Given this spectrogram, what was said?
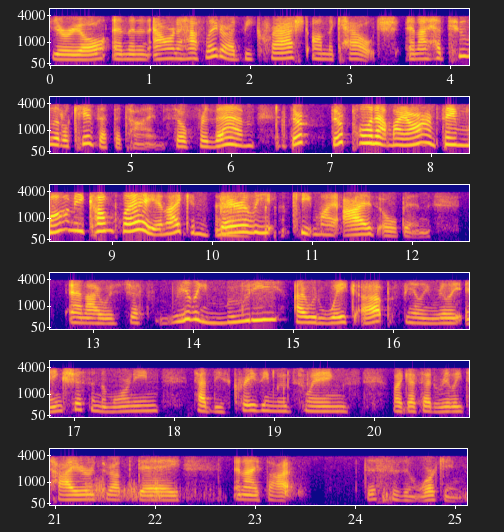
cereal, and then an hour and a half later, I'd be crashed on the couch. And I had two little kids at the time, so for them, they're they're pulling at my arm saying, "Mommy, come play," and I can mm. barely keep my eyes open. And I was just really moody. I would wake up feeling really anxious in the morning, had these crazy mood swings, like I said, really tired throughout the day. And I thought, this isn't working.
